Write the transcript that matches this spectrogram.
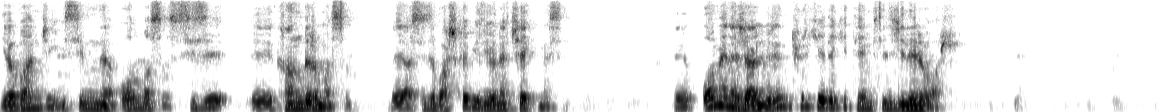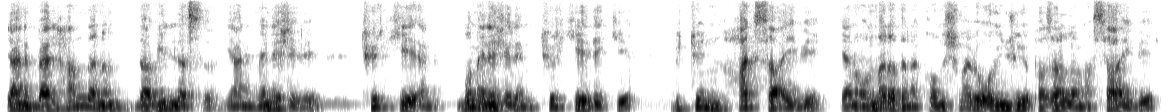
yabancı isimle olması sizi e, kandırmasın veya sizi başka bir yöne çekmesin. E, o menajerlerin Türkiye'deki temsilcileri var. Yani Belhanda'nın Davillası yani menajeri Türkiye yani bu menajerin Türkiye'deki bütün hak sahibi yani onlar adına konuşma ve oyuncuyu pazarlama sahibi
